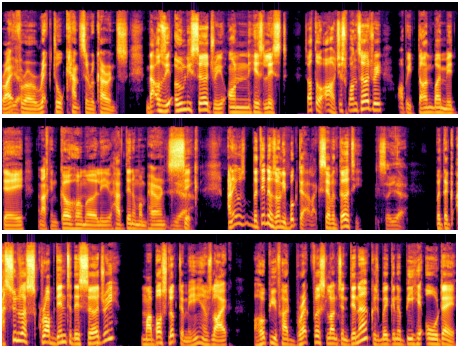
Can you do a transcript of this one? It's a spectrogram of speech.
right, Yeah. for a rectal cancer recurrence. And that was the only surgery on his list. So I thought, oh, just one surgery, I'll be done by midday, and I can go home early, have dinner with my parents, Yeah. sick. And it was the dinner was only booked at like seven thirty. So yeah. But the, as soon as I scrubbed into this surgery, my boss looked at me and was like, I hope you've had breakfast, lunch, and dinner because we're going to be here all day.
